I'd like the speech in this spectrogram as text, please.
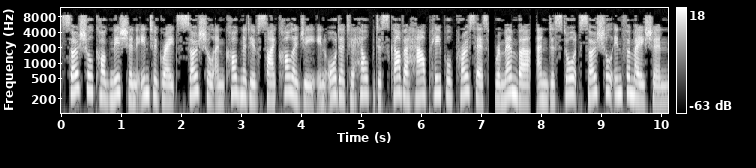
Social cognition integrates social and cognitive psychology in order to help discover how people process, remember, and distort social information.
